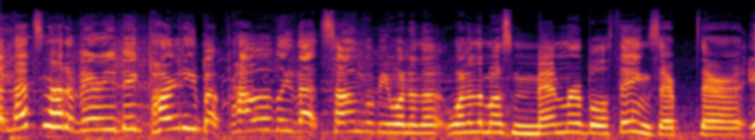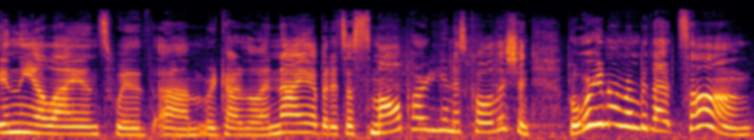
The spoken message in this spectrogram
and that's not a very big party, but probably that song will be one of the one of the most memorable things. They're they're in the alliance with um, Ricardo Anaya, but it's a small party in his coalition. But we're going to remember that song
